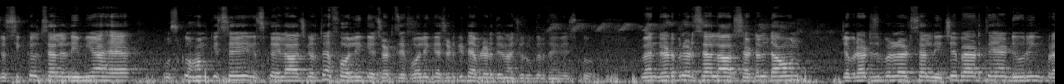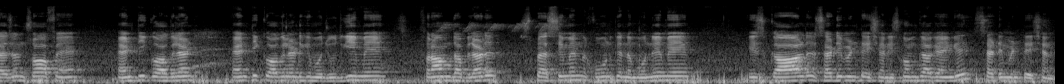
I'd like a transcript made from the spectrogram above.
जो सिकल सेल अनीमिया है, उसको हम किससे उसका इलाज करते हैं? फॉलिक एसिड से। फॉलिक एसिड की टैबलेट देना शुरू कर देंगे इसको। When red blood cell are settle down जब रेड ब्लड सेल नीचे बैठते हैं during presence of anticoagulant anticoagulant की मौजूदगी में फ्राम द ब्लड स्पेसिमिन खून के नमूने में इज़ कॉल्ड सेडिमेंटेशन इसको हम क्या कहेंगे? सेडिमेंटेशन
